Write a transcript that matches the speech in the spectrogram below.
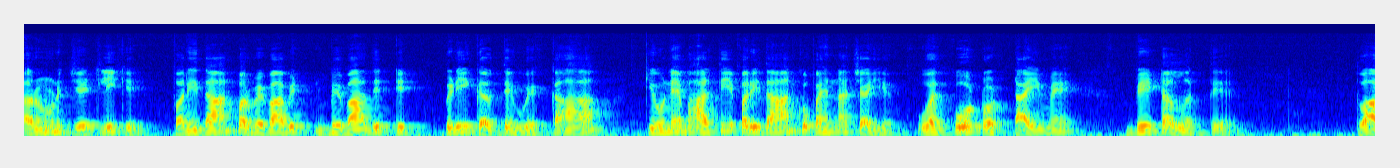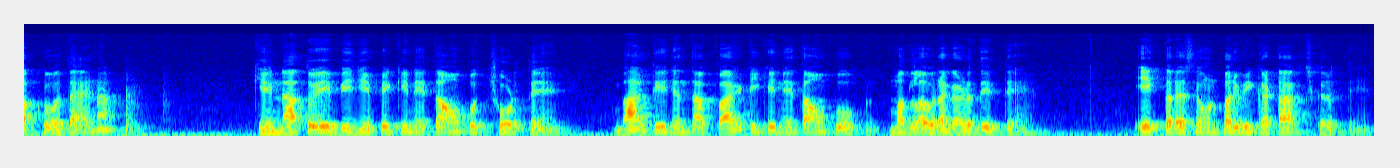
अरुण जेटली के परिधान पर विवादित टिप्पणी करते हुए कहा कि उन्हें भारतीय परिधान को पहनना चाहिए। वह कोट और टाई में बेटर लगते हैं। तो आपको बताया ना कि ना तो ये बीजेपी के नेताओं को छोड़ते हैं, भारतीय जनता पार्टी के नेताओं को मतलब रगड़ देते हैं। एक तरह से उन पर भी कटाक्ष करते हैं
